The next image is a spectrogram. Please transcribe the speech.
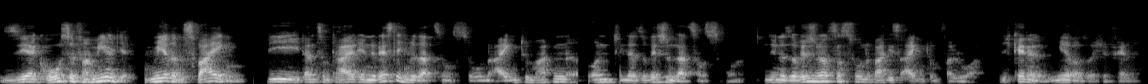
sehr große Familien, mehreren Zweigen die dann zum Teil in den westlichen Besatzungszonen Eigentum hatten und in der sowjetischen Besatzungszone. Und in der sowjetischen Besatzungszone war dieses Eigentum verloren. Ich kenne mehrere solche Fälle.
